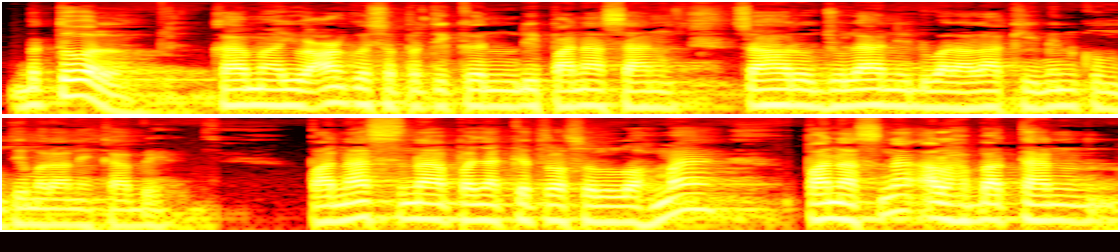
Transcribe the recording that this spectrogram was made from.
betul kama yu'aku sapertikeun dipanasan saharu julani dua lalaki minkum timaraneh kabeh. Panasna penyakit rasulullah mah panasna alhabatan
